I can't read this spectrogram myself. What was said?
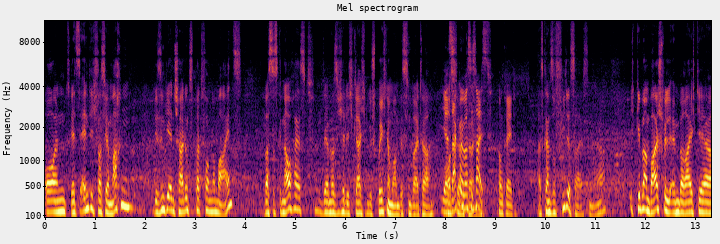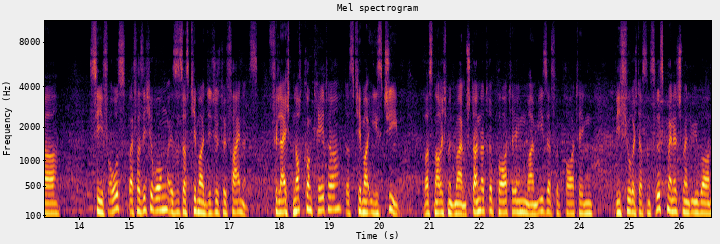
Und letztendlich, was wir machen, wir sind die Entscheidungsplattform Nummer eins. Was das genau heißt, werden wir sicherlich gleich im Gespräch noch mal ein bisschen weiter Ja, sag mal, was können. das heißt, konkret. Das kann so vieles heißen. Ja. Ich gebe mal ein Beispiel im Bereich der CFOs bei Versicherungen ist es das Thema Digital Finance. Vielleicht noch konkreter das Thema ESG. Was mache ich mit meinem Standard-Reporting, meinem ISEF-Reporting? Wie führe ich das ins Riskmanagement über?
